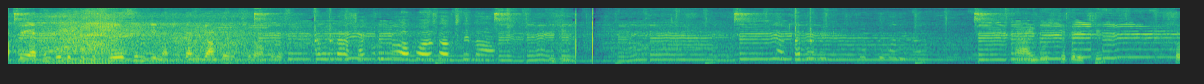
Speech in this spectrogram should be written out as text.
আপনি এখন পর্যন্ত কিছু খেয়েছেন কি না সেটা আমি জানতে চাচ্ছিলাম আপনার কাছে। আমি করে অপারেটর ছিলাম আমি বুঝতে পেরেছি। তো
